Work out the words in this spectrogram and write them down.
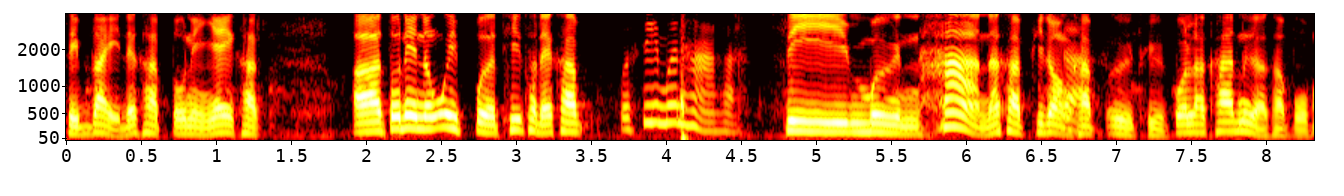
สิบได้เด้อครับตัวนี้ใหญ่ครับอ่าตัวนี้น้องอุ้ยเปิดที่เท่าไหร่ครับเปิดสี่หมื่นหาค่ะสี่หมื่นห้านะครับพี่น้องจ้ะครับเออถือก็ราคาเนื้อครับผม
